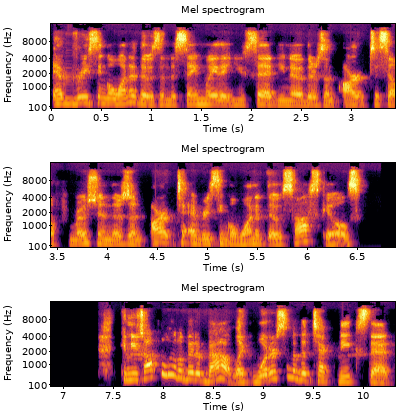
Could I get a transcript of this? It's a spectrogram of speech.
every single one of those, in the same way that you said, you know, there's an art to self promotion, there's an art to every single one of those soft skills. Can you talk a little bit about like what are some of the techniques that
